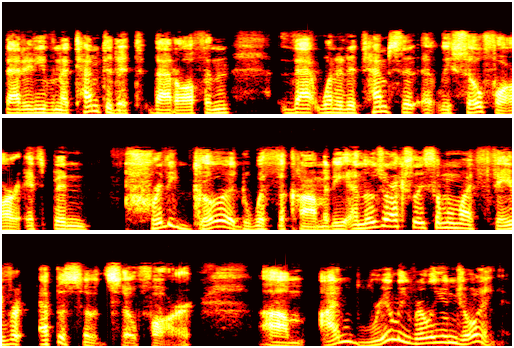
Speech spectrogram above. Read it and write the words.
that it even attempted it that often. That when it attempts it, at least so far, it's been pretty good with the comedy. And those are actually some of my favorite episodes so far. Um, I'm really, really enjoying it.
